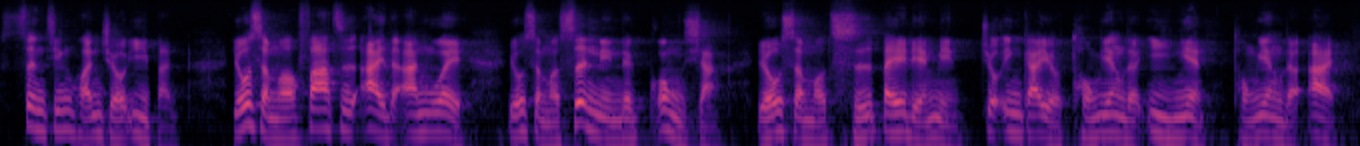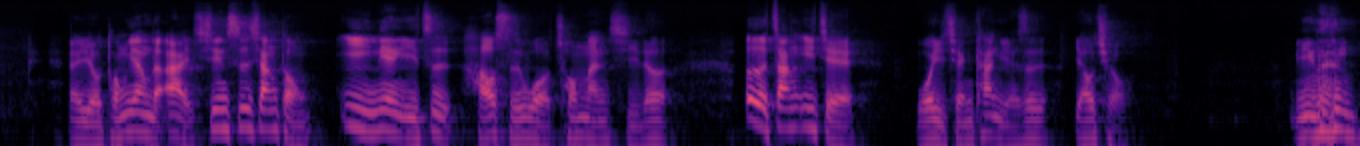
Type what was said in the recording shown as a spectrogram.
圣经环球译本，有什么发自爱的安慰，有什么圣灵的共享，有什么慈悲怜悯，就应该有同样的意念，同样的爱，呃，有同样的爱，心思相同，意念一致，好使我充满喜乐。二章一节，我以前看也是要求。你们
